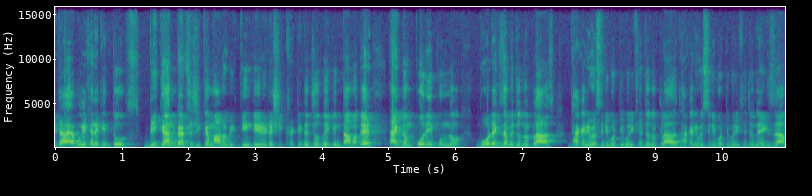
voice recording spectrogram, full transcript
এটা এবং এখানে কিন্তু বিজ্ঞান, ব্যবসা, শিক্ষা, মানবিক তিনটি ইউনিটের শিক্ষার্থীদের জন্যই কিন্তু আমাদের একদম পরিপূর্ণ বোর্ড এক্সামের জন্য ক্লাস ঢাকা ইউনিভার্সিটি ভর্তি পরীক্ষার জন্য ক্লাস ঢাকা ইউনিভার্সিটি ভর্তি পরীক্ষার জন্য এক্সাম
